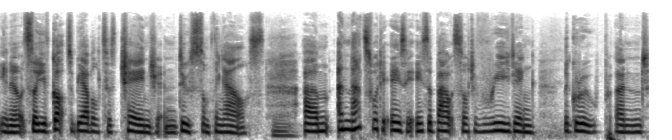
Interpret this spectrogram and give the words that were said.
You know, so you've got to be able to change it and do something else. Um, and that's what it is. It is about sort of reading the group and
